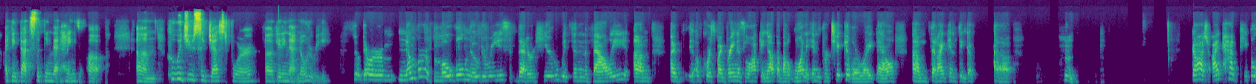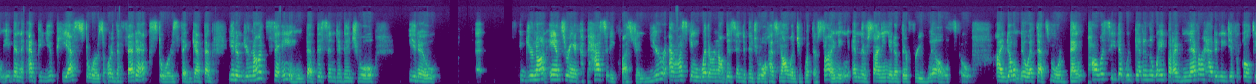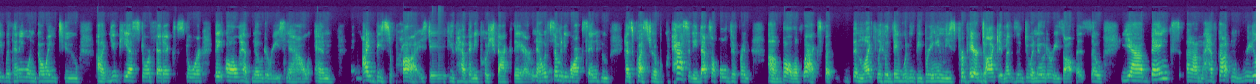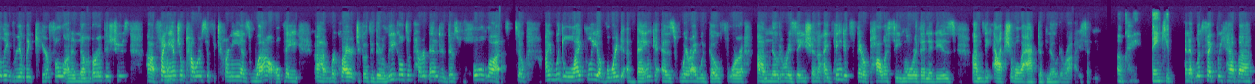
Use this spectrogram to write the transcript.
I think that's the thing that hangs up. Um, who would you suggest for uh, getting that notary? So there are a number of mobile notaries that are here within the Valley. Um, I, of course, my brain is locking up about one in particular right now um, that I can think of. Uh, hmm. gosh, I've had people even at the UPS stores or the FedEx stores that get them. You know, you're not saying that this individual, you know, you're not answering a capacity question. You're asking whether or not this individual has knowledge of what they're signing and they're signing it of their free will. So I don't know if that's more bank policy that would get in the way, but I've never had any difficulty with anyone going to uh, UPS store, FedEx store. They all have notaries now. And I'd be surprised if you'd have any pushback there. Now, if somebody walks in who has questionable capacity, that's a whole different um, ball of wax. But in likelihood, they wouldn't be bringing these prepared documents into a notary's office. So, yeah, banks um, have gotten really, really careful on a number of issues. Uh, financial powers of attorney as well. They uh, require it to go through their legal department, and there's a whole lot. So I would likely avoid a bank as where I would go for um, notarization. I think it's their policy more than it is um, the actual act of notarizing. Okay, thank you. And it looks like we have a,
